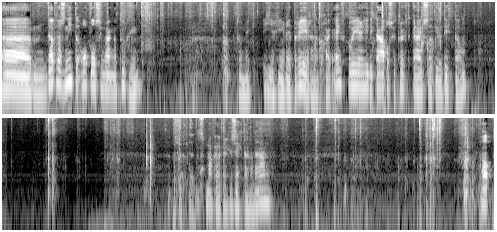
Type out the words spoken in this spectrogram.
uh, dat was niet de oplossing waar ik naartoe ging. Toen ik hier ging repareren. Dan ga ik even proberen hier de kabels weer terug te krijgen zodat hij weer dicht kan. Dat is makkelijker gezegd dan gedaan. Hop.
